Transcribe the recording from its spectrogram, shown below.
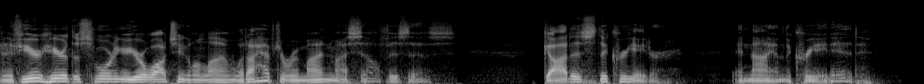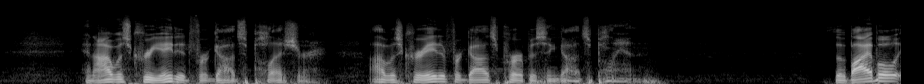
And if you're here this morning or you're watching online, what I have to remind myself is this God is the creator, and I am the created. And I was created for God's pleasure. I was created for God's purpose and God's plan. The Bible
